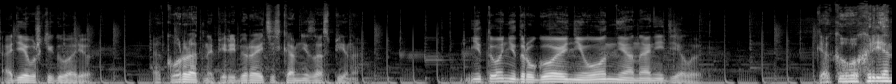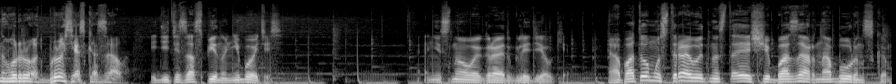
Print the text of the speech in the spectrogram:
А девушке говорю, аккуратно перебирайтесь ко мне за спину. Ни то, ни другое, ни он, ни она не делают. «Какого хрена, урод? Брось, я сказал! Идите за спину, не бойтесь!» Они снова играют в гляделки. А потом устраивают настоящий базар на Бурнском.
